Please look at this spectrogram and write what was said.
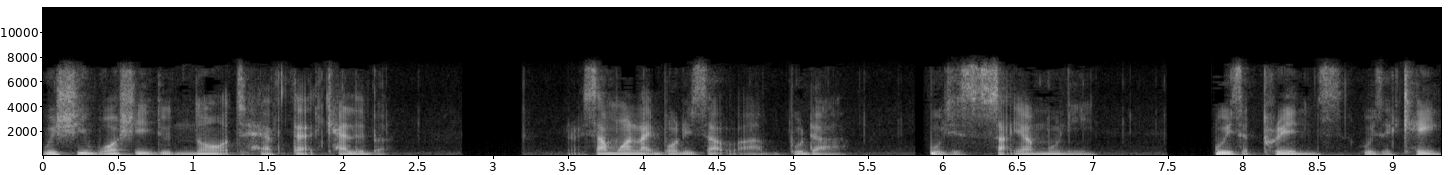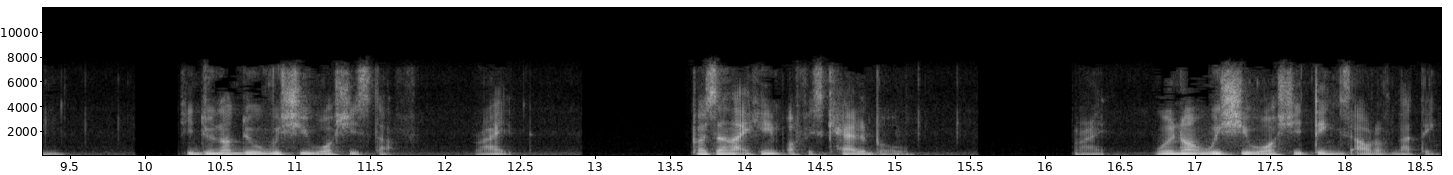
wishy-washy do not have that caliber. Someone like Bodhisattva, uh, Buddha, who is Sakyamuni, who is a prince, who is a king, he do not do wishy-washy stuff, right? Person like him of his caliber, right, will not wishy-washy things out of nothing,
